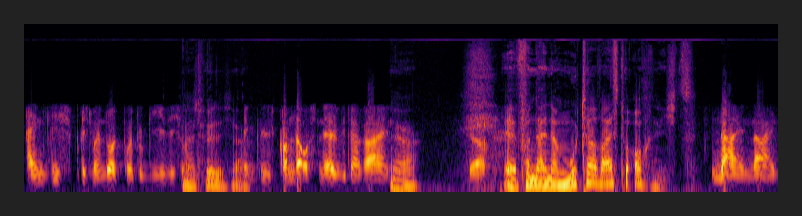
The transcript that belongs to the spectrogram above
eigentlich spricht man dort Portugiesisch und Natürlich, ja. ich denke, ich komme da auch schnell wieder rein. Ja. Ja. Äh, von deiner Mutter weißt du auch nichts. Nein, nein.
